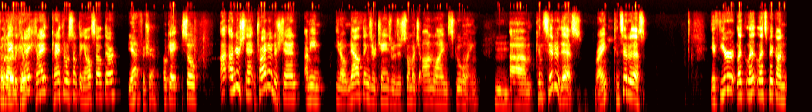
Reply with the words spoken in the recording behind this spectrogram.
well, David, can I can I can I throw something else out there? Yeah, for sure. Okay, so I understand. Try to understand. I mean, you know, now things are changed where there's so much online schooling. Hmm. Um, consider this, right? Consider this. If you're let, let let's pick on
